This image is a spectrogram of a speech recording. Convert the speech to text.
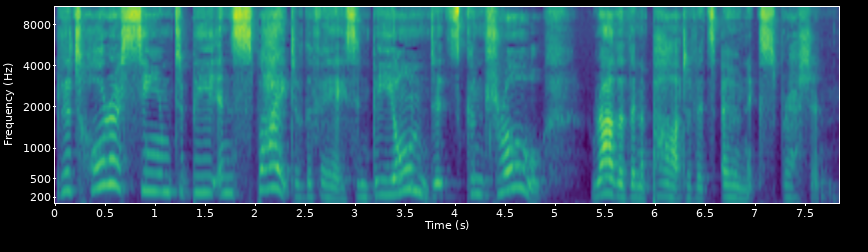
But its horror seemed to be in spite of the face and beyond its control, rather than a part of its own expression.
